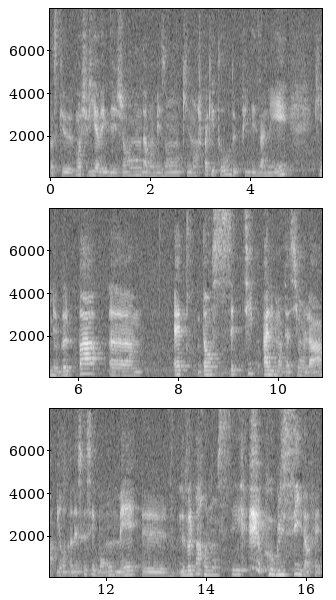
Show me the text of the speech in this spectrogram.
parce que moi je vis avec des gens dans ma maison qui ne mangent pas keto depuis des années, qui ne veulent pas euh, être dans ce type alimentation-là. Ils reconnaissent que c'est bon, mais euh, ne veulent pas renoncer aux glucides en fait.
